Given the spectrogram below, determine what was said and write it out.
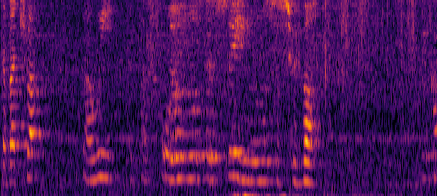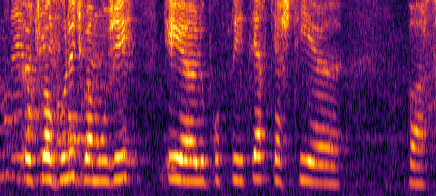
t'as pas de choix. Ah oui, t'as pas le choix. Non, non, ça se fait, non, non, ça se fait pas. Comment Euh, tu vas voler, tu vas manger, et euh, le propriétaire qui a acheté euh, bah, sa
